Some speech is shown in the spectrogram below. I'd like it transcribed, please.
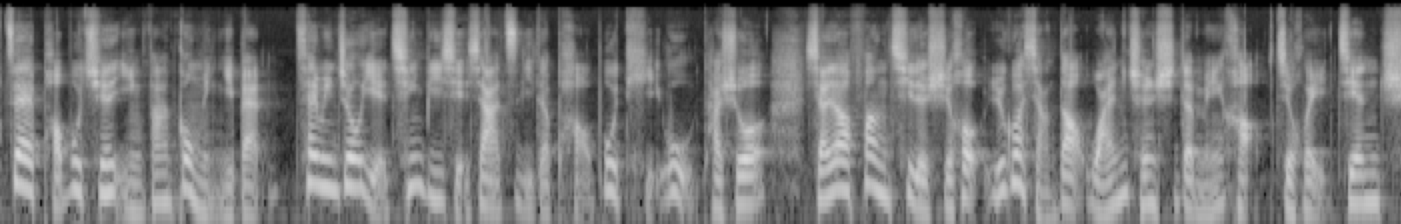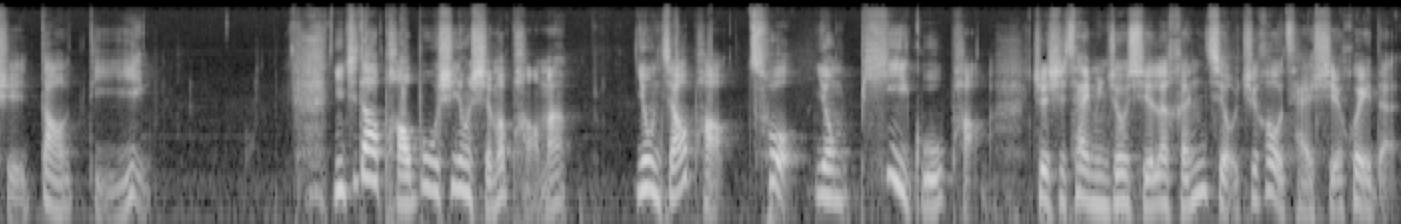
在跑步圈引发共鸣一般。蔡明洲也亲笔写下自己的跑步体悟，他说：“想要放弃的时候，如果想到完成时的美好，就会坚持到底。”你知道跑步是用什么跑吗？用脚跑错，用屁股跑，这是蔡明洲学了很久之后才学会的。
